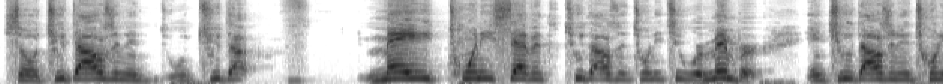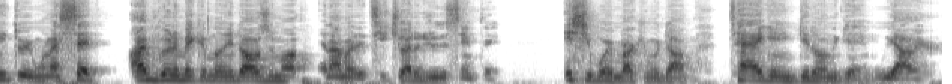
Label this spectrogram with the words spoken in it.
So 2000 and 2000, May 27th, 2022. Remember, in 2023, when I said I'm going to make a million dollars a month and I'm going to teach you how to do the same thing. It's your boy Marketing with Dom. Tag in, get on the game. We out here.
